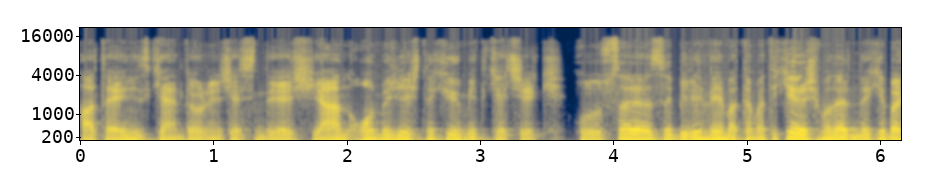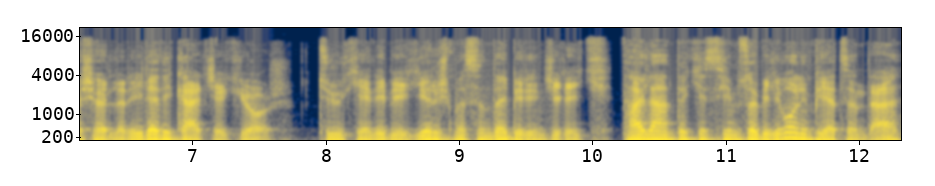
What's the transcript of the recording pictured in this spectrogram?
Hatay'ın İskenderun ilçesinde yaşayan 11 yaşındaki Ümit Keçik, uluslararası bilim ve matematik yarışmalarındaki başarılarıyla dikkat çekiyor. Türkiye'de bilgi yarışmasında birincilik, Tayland'daki Simso Bilim Olimpiyatında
